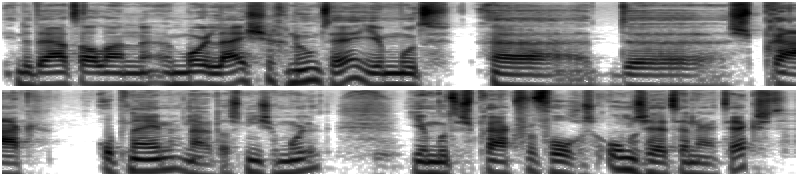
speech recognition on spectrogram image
inderdaad al een, een, mooi lijstje genoemd. Hè. Je moet de spraak opnemen. Nou, dat is niet zo moeilijk. Je moet de spraak vervolgens omzetten naar tekst.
